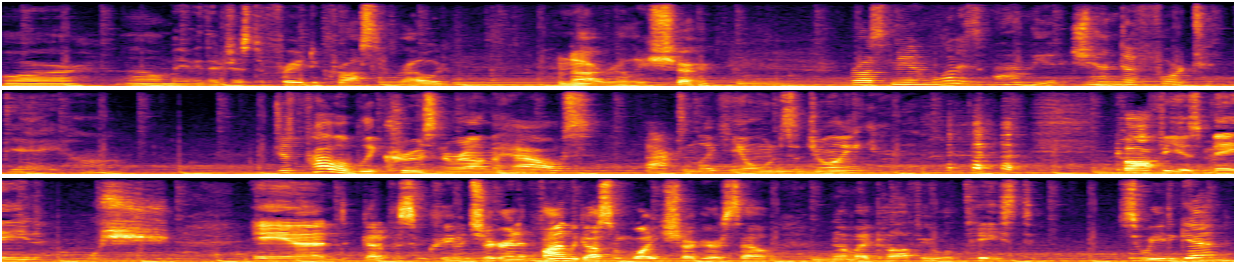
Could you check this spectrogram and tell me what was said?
or oh maybe they're just afraid to cross the road. I'm not really sure. Russ, man, what is on the agenda for today, huh? Just probably cruising around the house, acting like he owns the joint. Coffee is made, whoosh, and gotta put some cream and sugar in it. Finally got some white sugar, so now my coffee will taste sweet again.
